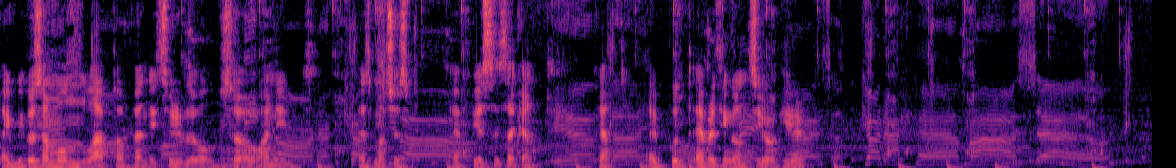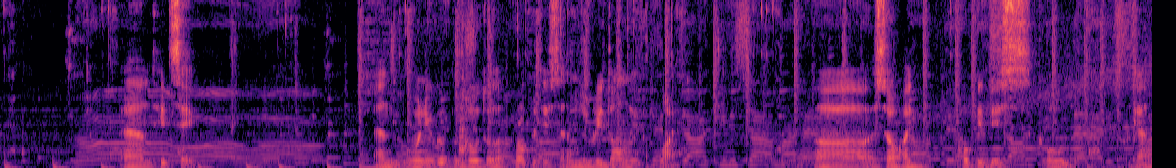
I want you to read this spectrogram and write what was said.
Like because I'm on laptop and it's really old so I need as much as FPS as I can. Yeah I put everything on zero here and hit save. And when you go, go to the properties and read only apply. Uh, so I copy this code again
